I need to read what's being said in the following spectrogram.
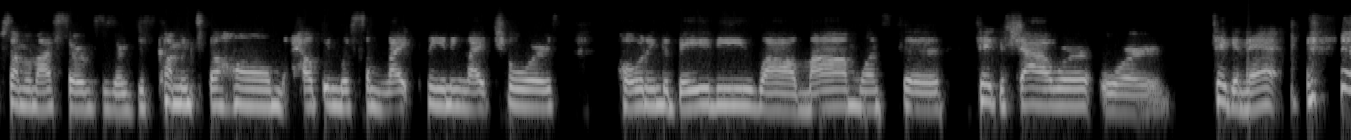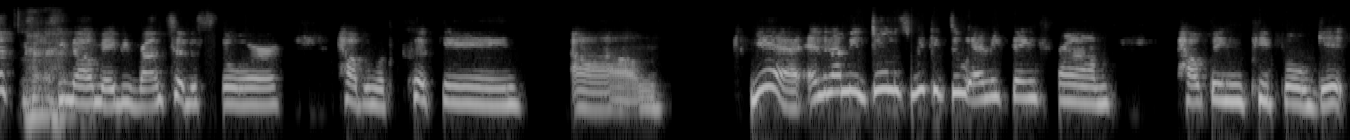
some of my services are just coming to the home, helping with some light cleaning, light chores, holding the baby while mom wants to take a shower or take a nap, you know, maybe run to the store, helping with cooking. Um, yeah. And then, I mean, doulas, we could do anything from helping people get,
